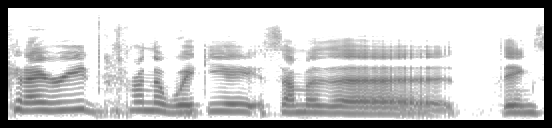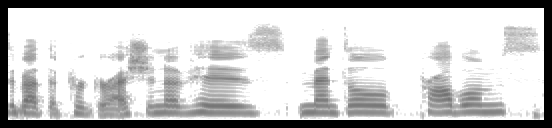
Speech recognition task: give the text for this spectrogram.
can I read from the wiki some of the things about the progression of his mental problems?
